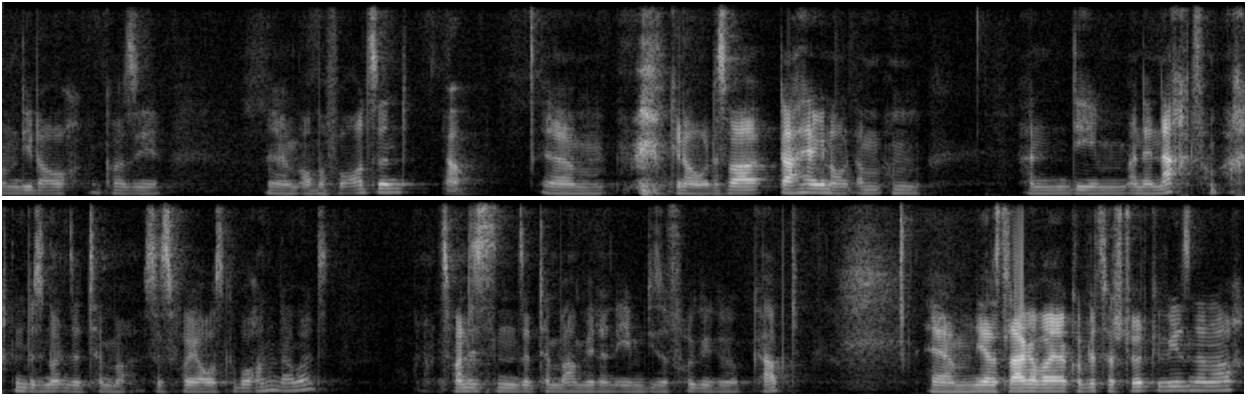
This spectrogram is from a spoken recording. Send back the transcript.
und die da auch quasi ähm, auch mal vor Ort sind. Ja. Ähm, genau, das war daher genau am, am, an, dem, an der Nacht vom 8. bis 9. September ist das Feuer ausgebrochen damals. Und am 20. September haben wir dann eben diese Folge ge gehabt. Ähm, ja, das Lager war ja komplett zerstört gewesen danach.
